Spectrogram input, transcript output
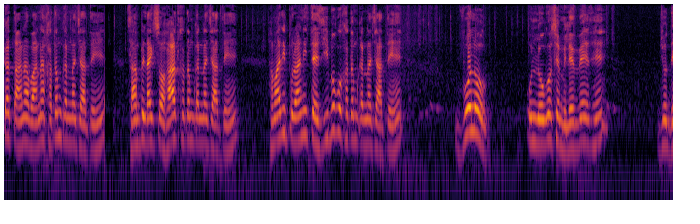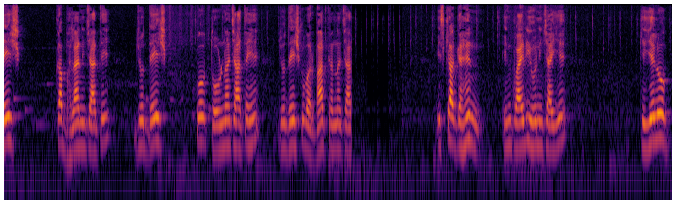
का ताना बाना ख़त्म करना चाहते हैं, सांप्रदायिक सौहार्द ख़त्म करना चाहते हैं, हमारी पुरानी तहजीबों को ख़त्म करना चाहते हैं, वो लोग उन लोगों से मिले हुए हैं जो देश का भला नहीं चाहते जो देश को तोड़ना चाहते हैं, जो देश को बर्बाद करना चाहते हैं, इसका गहन इंक्वायरी होनी चाहिए कि ये लोग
